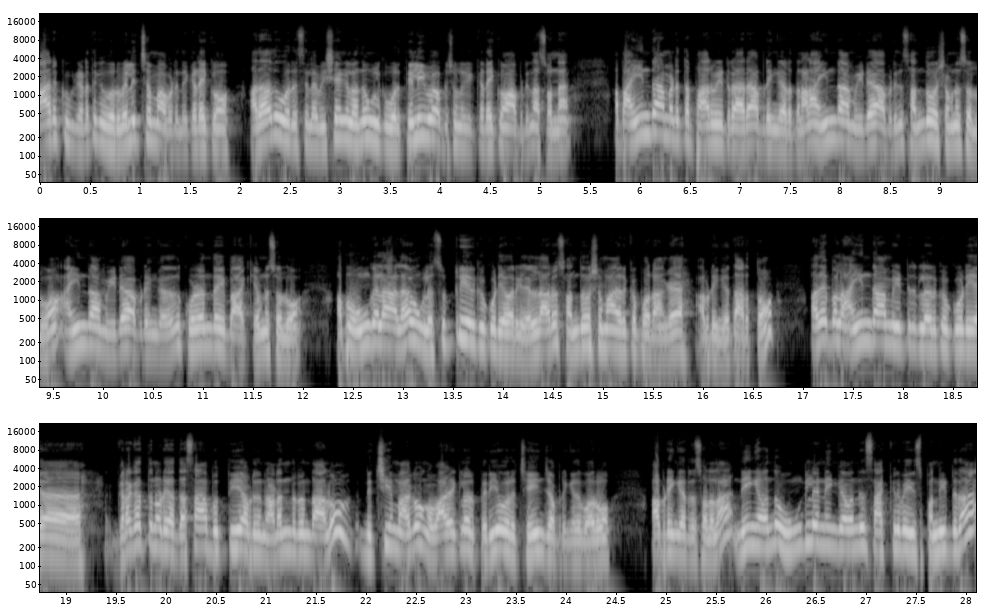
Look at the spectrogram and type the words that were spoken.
பார்க்கக்கூடிய இடத்துக்கு ஒரு வெளிச்சம் அப்படின்னு கிடைக்கும். அதாவது ஒரு சில விஷயங்கள் வந்து உங்களுக்கு ஒரு தெளிவு அப்படி சொல்லி கிடைக்கும் அப்படின்னு நான் சொன்னேன். அப்போ ஐந்தாம் இடத்தை பார்வையிடுறாரு அப்படிங்கிறதுனால ஐந்தாம் வீடு அப்படின்னு சந்தோஷம்னு சொல்லுவோம். ஐந்தாம் வீடு அப்படிங்கிறது குழந்தை பாக்கியம்னு சொல்லுவோம். அப்போ உங்களால் உங்களை சுற்றி இருக்கக்கூடியவர்கள் எல்லாரும் சந்தோஷமாக இருக்க போகிறாங்க அப்படிங்கிறது அர்த்தம். அதே போல் ஐந்தாம் வீட்டில் இருக்கக்கூடிய கிரகத்தினுடைய தசாபுத்தி அப்படி நடந்திருந்தாலும் நிச்சயமாக உங்கள் வாழ்க்கையில் ஒரு பெரிய ஒரு சேஞ்ச் அப்படிங்கிறது வரும் அப்படிங்கிறத சொல்லலாம். நீங்கள் வந்து உங்களை நீங்கள் வந்து சாக்ரிஃபைஸ் பண்ணிட்டு தான்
